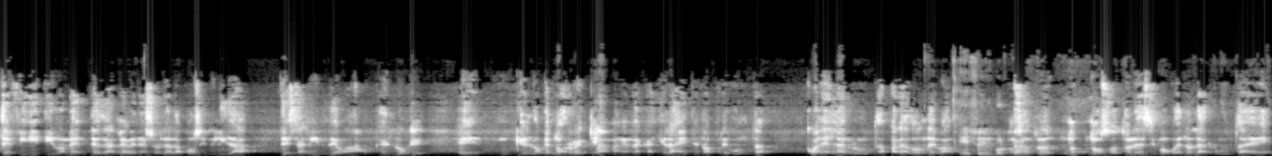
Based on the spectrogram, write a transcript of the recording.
definitivamente darle a Venezuela la posibilidad de salir de abajo, que es lo que, eh, que es lo que nos reclaman en la calle. La gente nos pregunta cuál es la ruta, para dónde vamos. Eso es importante. Nosotros, nosotros le decimos, bueno, la ruta es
